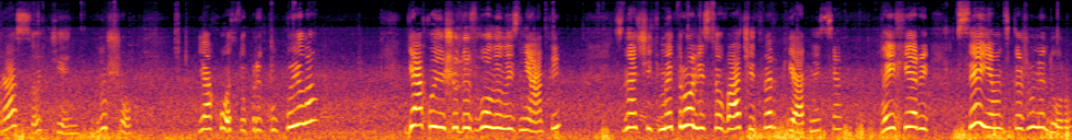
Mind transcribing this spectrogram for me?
красотень. Ну що, я хосту прикупила. Дякую, що дозволили зняти. Значить, метро лісова, четвер п'ятниця. Гейхери, все я вам скажу недорого.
